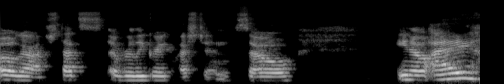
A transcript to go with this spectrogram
Oh gosh. That's a really great question. So you know i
